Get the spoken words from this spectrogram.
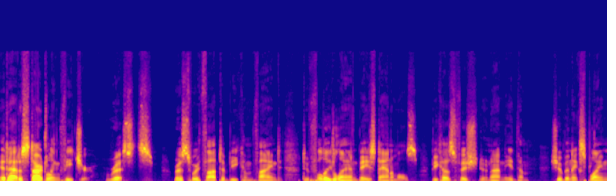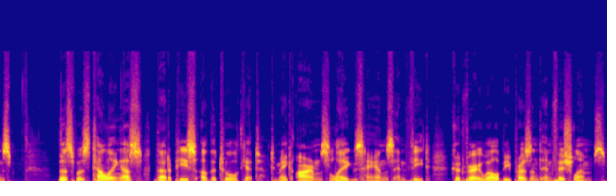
It had a startling feature wrists. Wrists were thought to be confined to fully land-based animals because fish do not need them. Shubin explains, This was telling us that a piece of the toolkit to make arms, legs, hands, and feet could very well be present in fish limbs.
